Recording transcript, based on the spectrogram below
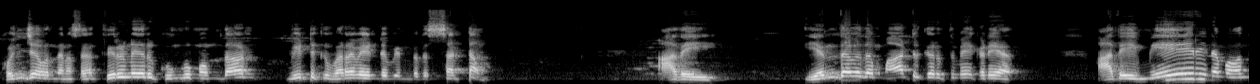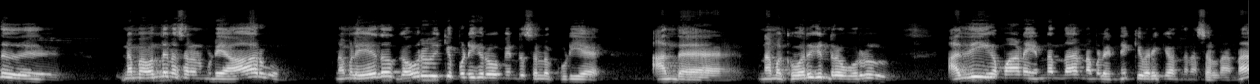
கொஞ்சம் வந்து என்ன திருநீர் குங்குமம் தான் வீட்டுக்கு வர வேண்டும் என்பது சட்டம். அதை எந்தவித மாற்று கருத்துமே கிடையாது. அதை மீறி நம்ம வந்து நம்ம வந்து என்ன சொல்ல நம்முடைய ஆர்வம் நம்மளை ஏதோ கௌரவிக்கப்படுகிறோம் என்று சொல்லக்கூடிய அந்த நமக்கு வருகின்ற ஒரு அதிகமான எண்ணம் தான் நம்மளை இன்னைக்கு வரைக்கும் வந்து என்ன சொல்றேன்னா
